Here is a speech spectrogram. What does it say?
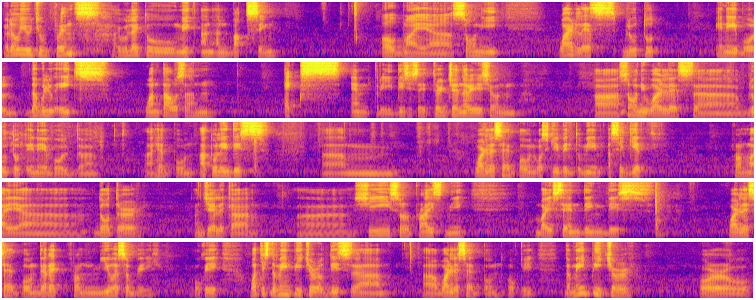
Hello YouTube friends, I would like to make an unboxing of my uh, Sony wireless Bluetooth enabled WH1000 XM3. This is a third generation uh, Sony wireless uh, Bluetooth enabled uh, uh, headphone. Actually this um, wireless headphone was given to me as a gift from my uh, daughter Angelica. Uh, she surprised me by sending this wireless headphone direct from US of A. Okay, what is the main feature of this uh, uh, wireless headphone? Okay, the main feature or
